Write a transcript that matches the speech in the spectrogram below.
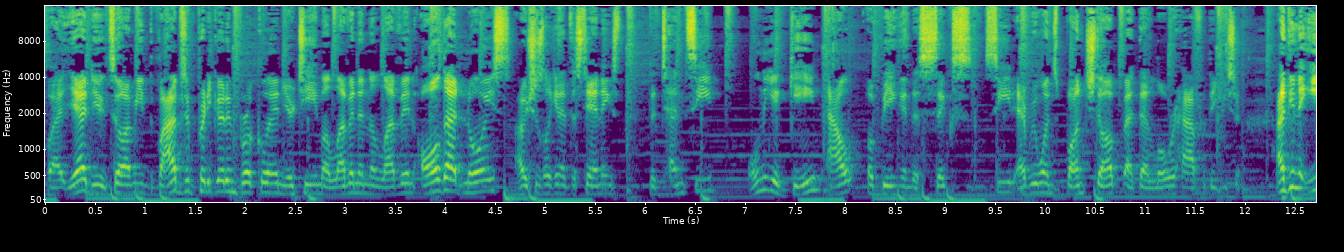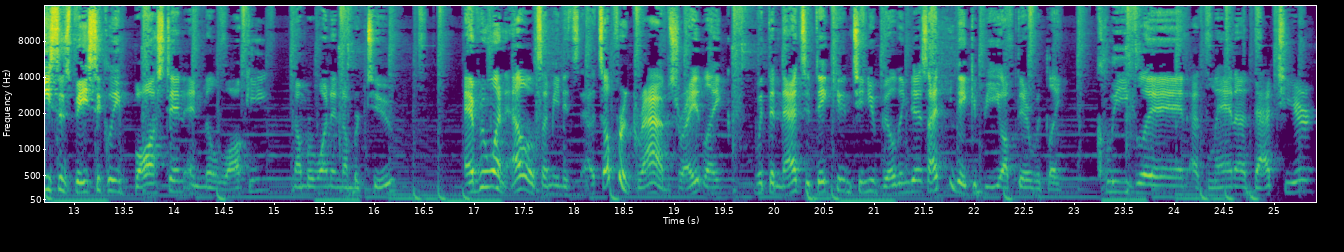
but yeah, dude. So I mean, the vibes are pretty good in Brooklyn. Your team, eleven and eleven. All that noise. I was just looking at the standings. The 10 seed, only a game out of being in the sixth seed. Everyone's bunched up at that lower half of the Eastern. I think the East is basically Boston and Milwaukee, number one and number two. Everyone else, I mean, it's it's up for grabs, right? Like with the Nets, if they continue building this, I think they could be up there with like Cleveland, Atlanta, that tier.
